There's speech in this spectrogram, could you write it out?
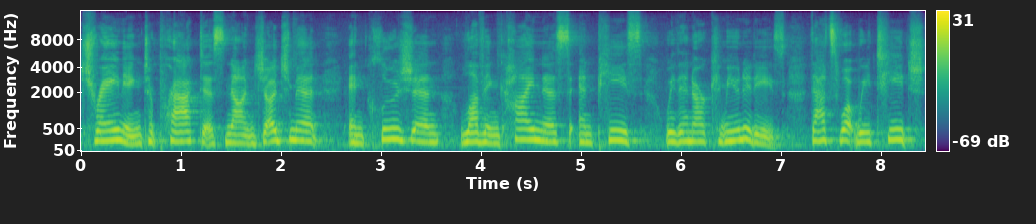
training to practice non judgment, inclusion, loving kindness, and peace within our communities. That's what we teach,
